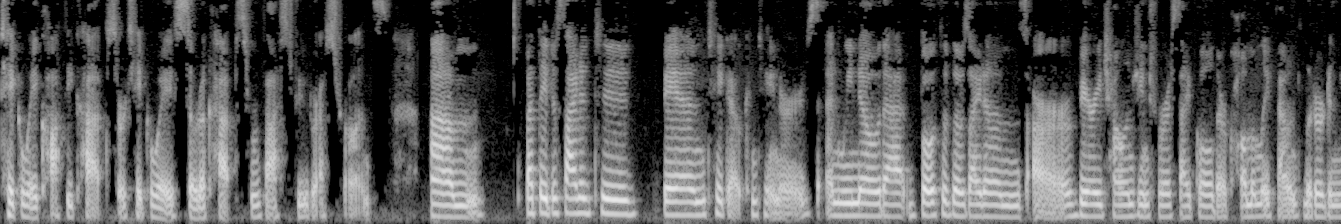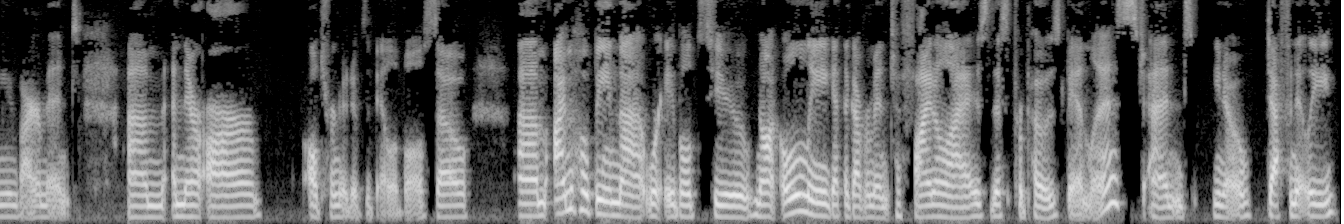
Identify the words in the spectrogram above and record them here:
takeaway coffee cups or takeaway soda cups from fast food restaurants. Um, but they decided to ban takeout containers. And we know that both of those items are very challenging to recycle. They're commonly found littered in the environment. Um, and there are alternatives available. So, um, I'm hoping that we're able to not only get the government to finalize this proposed ban list and, you know, definitely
